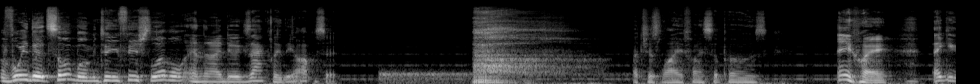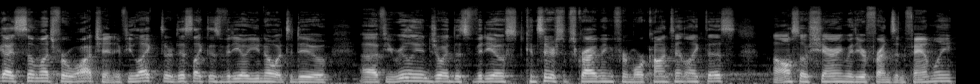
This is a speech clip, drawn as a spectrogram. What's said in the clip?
avoid that salt bomb until you finish the level, and then I do exactly the opposite. Such is life, I suppose. Anyway, thank you guys so much for watching. If you liked or disliked this video, you know what to do. Uh, if you really enjoyed this video, consider subscribing for more content like this. Uh, also sharing with your friends and family,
